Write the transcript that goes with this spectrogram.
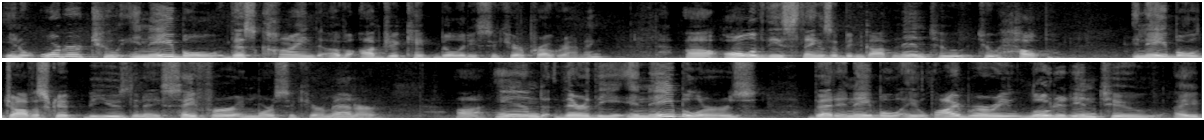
in order to enable this kind of object capability secure programming. Uh, all of these things have been gotten into to help enable JavaScript to be used in a safer and more secure manner. Uh, and they're the enablers that enable a library loaded into a,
